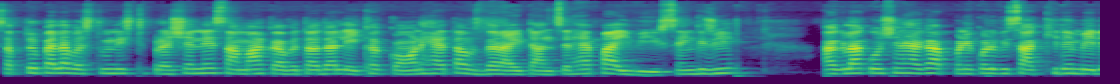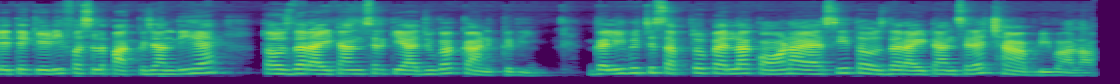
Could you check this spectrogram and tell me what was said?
ਸਭ ਤੋਂ ਪਹਿਲਾ ਵਸਤੂਨਿਸ਼ਟ ਪ੍ਰਸ਼ਨ ਨੇ ਸਮਾਂ, ਕਵਿਤਾ ਦਾ ਲੇਖਕ ਕੌਣ ਹੈ? ਤਾਂ ਉਸ ਦਾ ਰਾਈਟ ਆਨਸਰ ਹੈ ਭਾਈ ਵੀਰ ਸਿੰਘ ਜੀ। ਅਗਲਾ ਕੁਐਸਚਨ ਹੈਗਾ, ਆਪਣੇ ਕੋਲ ਵਿਸਾਖੀ ਦੇ ਮੇਲੇ ਤੇ ਕਿਹੜੀ ਫਸਲ ਪੱਕ ਜਾਂਦੀ ਹੈ? ਤਾਂ ਉਸ ਦਾ ਰਾਈਟ ਆਨਸਰ ਕੀ ਆ ਜਾਊਗਾ? ਕਣਕ ਦੀ। ਗਲੀ ਵਿੱਚ ਸਭ ਤੋਂ ਪਹਿਲਾਂ ਕੌਣ ਆਇਆ ਸੀ? ਤਾਂ ਉਸ ਦਾ ਰਾਈਟ ਆਨਸਰ ਹੈ ਛਾਬੜੀ ਵਾਲਾ।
